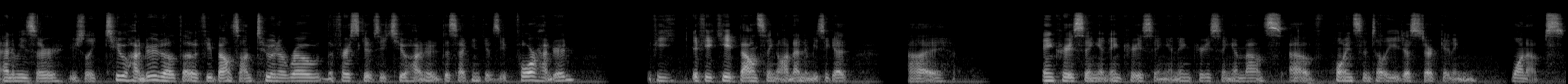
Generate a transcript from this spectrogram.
Enemies are usually 200, although if you bounce on two in a row, the first gives you 200, the second gives you 400. If you if you keep bouncing on enemies, you get uh, increasing and increasing and increasing amounts of points until you just start getting one-ups.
